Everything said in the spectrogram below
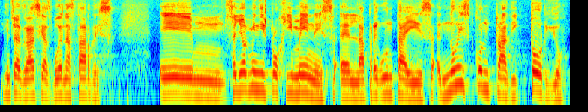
Muchas gracias, buenas tardes. Em, señor ministro Jiménez, eh, la pregunta es, ¿no es contradictorio,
